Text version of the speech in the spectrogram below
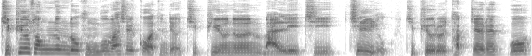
GPU 성능도 궁금하실 것 같은데요. GPU는 말리 G76 GPU를 탑재를 했고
